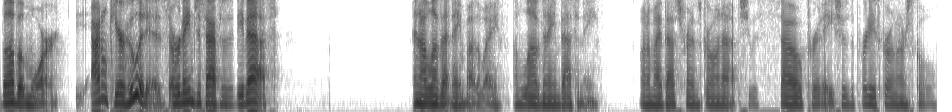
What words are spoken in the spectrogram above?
Bubba Moore. I don't care who it is. Her name just happens to be Beth. And I love that name, by the way. I love the name Bethany one of my best friends growing up. She was so pretty. She was the prettiest girl in our school,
